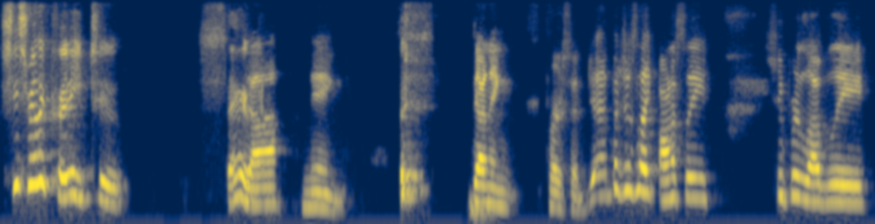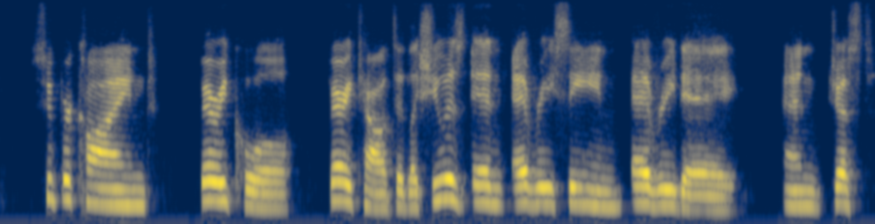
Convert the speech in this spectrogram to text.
She's really pretty too. Stunning. Stunning person. Yeah, but just like honestly, super lovely, super kind, very cool, very talented. Like she was in every scene every day and just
